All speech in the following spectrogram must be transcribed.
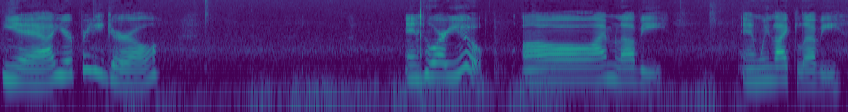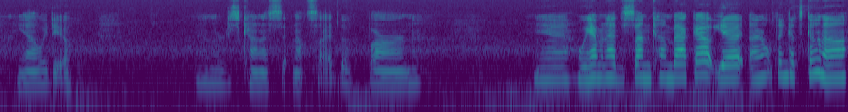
Yeah, you're a pretty girl. And who are you? Oh, I'm Lovey. And we like Lovey. Yeah, we do. And they're just kind of sitting outside the barn. Yeah, we haven't had the sun come back out yet. I don't think it's gonna.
